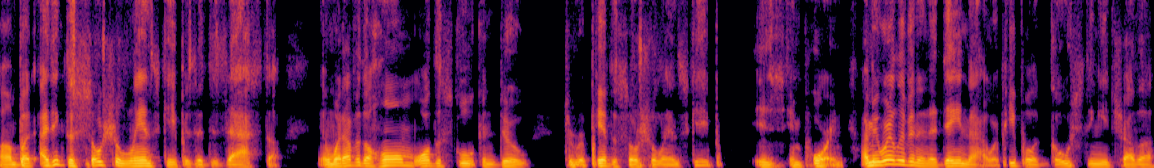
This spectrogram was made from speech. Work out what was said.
Um, but I think the social landscape is a disaster. And whatever the home or the school can do to repair the social landscape is important. I mean, we're living in a day now where people are ghosting each other,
